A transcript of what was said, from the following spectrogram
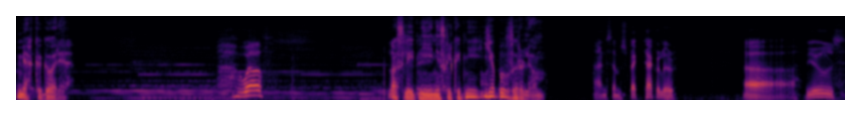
мягко говоря. Последние несколько дней я был за рулем. Uh, views,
